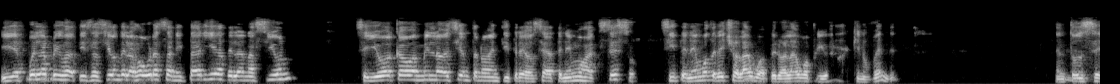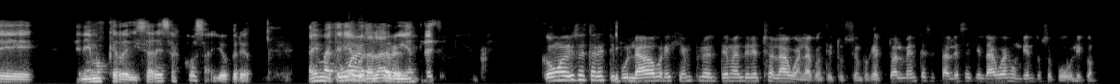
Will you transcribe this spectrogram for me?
Y después la privatización de las obras sanitarias de la nación se llevó a cabo en 1993. O sea, tenemos acceso, sí tenemos derecho al agua, pero al agua privada que nos venden. Entonces, tenemos que revisar esas cosas, yo creo. Hay materia para largo y entre... ¿Cómo debe estar estipulado, por ejemplo, el tema del derecho al agua en la Constitución? Porque actualmente se establece que el agua es un bien de uso público.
